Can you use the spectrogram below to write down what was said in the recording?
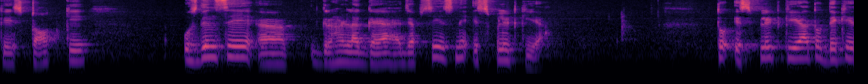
के स्टॉक की उस दिन से ग्रहण लग गया है जब से इसने स्प्लिट किया। तो स्प्लिट किया तो देखिए,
